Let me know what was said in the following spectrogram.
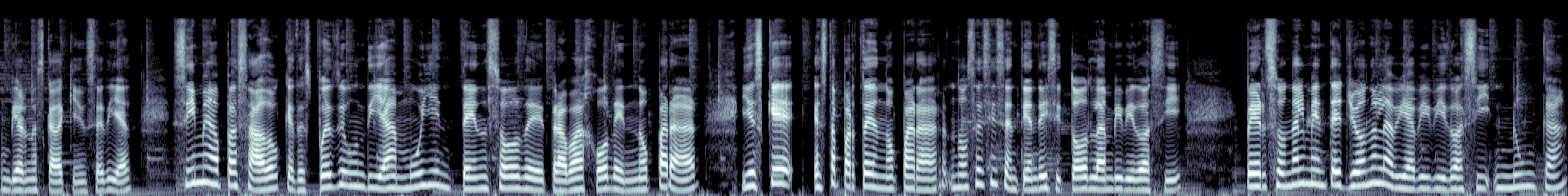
un viernes cada 15 días, sí me ha pasado que después de un día muy intenso de trabajo, de no parar, y es que esta parte de no parar, no sé si se entiende y si todos la han vivido así, personalmente yo no la había vivido así nunca,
